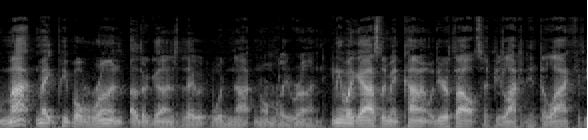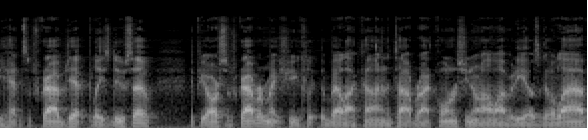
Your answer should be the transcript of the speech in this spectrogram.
might make people run other guns that they would not normally run. Anyway, guys, leave me a comment with your thoughts. If you'd like to hit the like, if you hadn't subscribed yet, please do so. If you are a subscriber, make sure you click the bell icon in the top right corner so you know all my videos go live.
